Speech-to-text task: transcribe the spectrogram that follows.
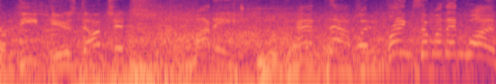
From deep, here's Doncic. Money! And that one brings them within one.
